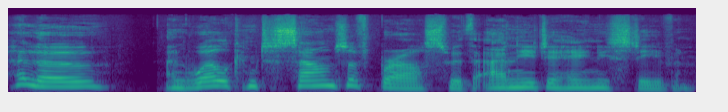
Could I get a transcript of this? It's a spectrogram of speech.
Hello, and welcome to Sounds of Brass with Annie Dehaney Steven.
